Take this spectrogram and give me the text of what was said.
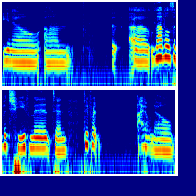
you know, um, uh, levels of achievement and different, I don't know,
